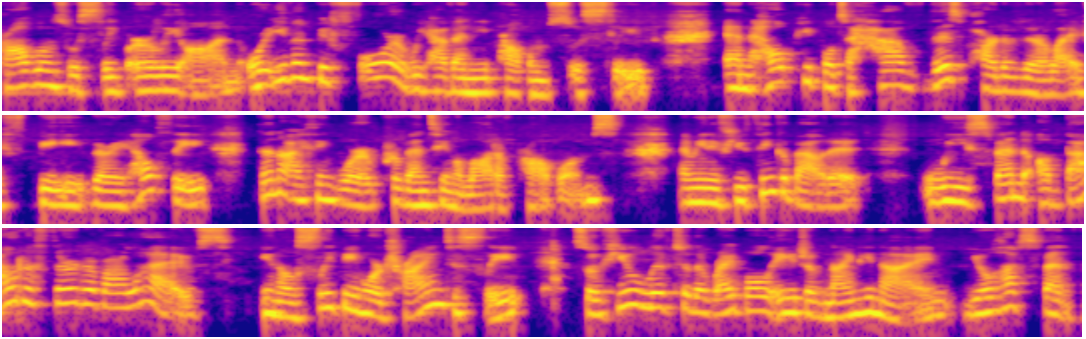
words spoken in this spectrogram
problems with sleep early on, or even before we have any problems with sleep, and help people to have this part of their life be very healthy, then I think we're preventing a lot of problems. I mean, if you think about it, we spend about a third of our lives you know, sleeping or trying to sleep. So if you live to the ripe old age of 99, you'll have spent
